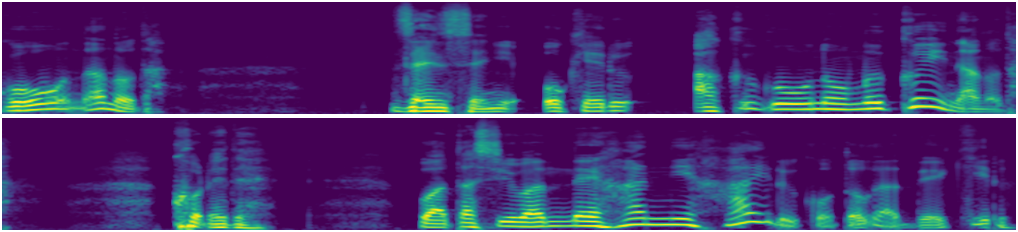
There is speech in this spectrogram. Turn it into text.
業なのだ。前世における悪業の報いなのだ。これで私は涅槃に入ることができる。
